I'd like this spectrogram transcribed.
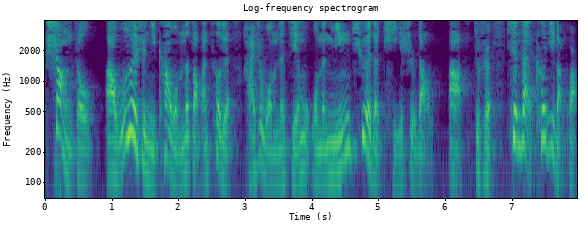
上周啊，无论是你看我们的早盘策略，还是我们的节目，我们明确的提示到了啊，就是现在科技板块，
